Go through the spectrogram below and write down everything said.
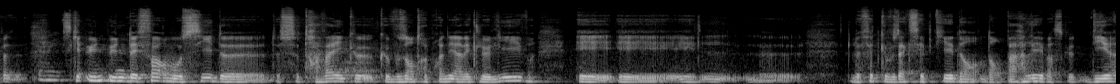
Parce qu'il y a une, une, des formes aussi de, de ce travail que, que, vous entreprenez avec le livre et, et, le, le, fait que vous acceptiez d'en parler, parce que dire,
